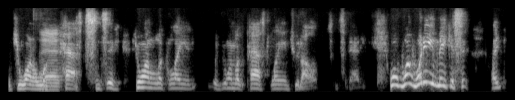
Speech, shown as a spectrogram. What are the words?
If you want to look And- past, since if you want to look laying, if you want to look past laying two dollars, Cincinnati. Well, what, what do you make of like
